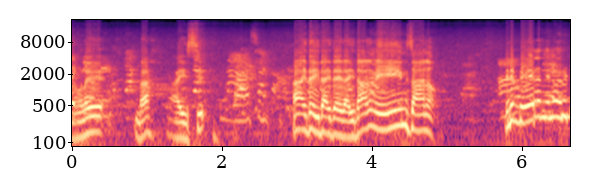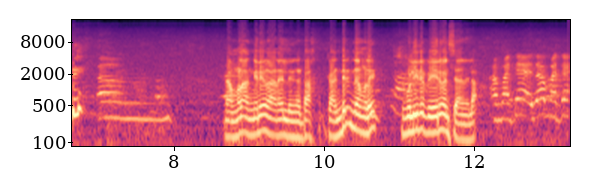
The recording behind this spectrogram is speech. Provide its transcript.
നമ്മൾ എന്താ ഐസ്. ആ ഇതാ ഇതാ ഇതാ ഇതാ ഇതാണ് മെയിൻ സാധനം. പിന്നെ പേരെന്തിനു പറഞ്ഞിട്ട് നമ്മൾ അങ്ങനെ കാണല്ലോ കേട്ടാ. കണ്ടിട്ടുണ്ട് നമ്മൾ. പുള്ളിന്റെ പേര് മനസ്സിലാകുന്നില്ല ആ, മറ്റേ ഇതാ മറ്റേ.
